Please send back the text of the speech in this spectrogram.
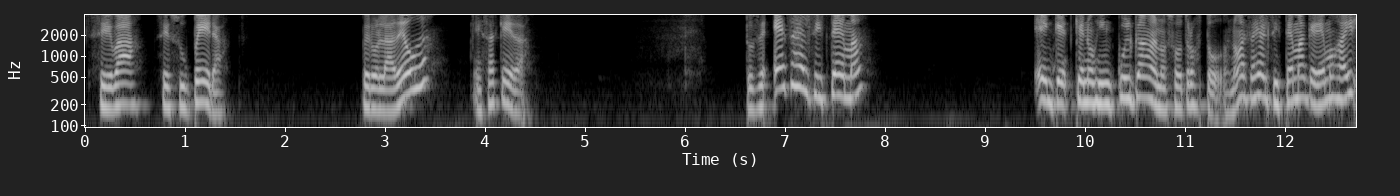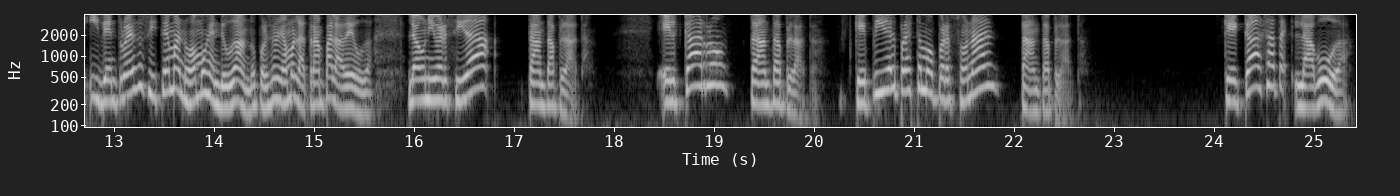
se va, se supera. Pero la deuda, esa queda. Entonces, ese es el sistema en que, nos inculcan a nosotros todos, ¿no? Ese es el sistema que debemos ir y dentro de ese sistema nos vamos endeudando, por eso le llamamos la trampa a la deuda. La universidad, tanta plata. El carro, tanta plata. Que pide el préstamo personal, tanta plata. Que cásate, la boda,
